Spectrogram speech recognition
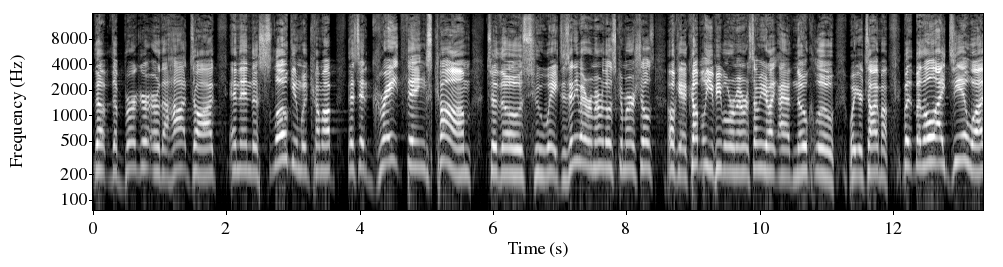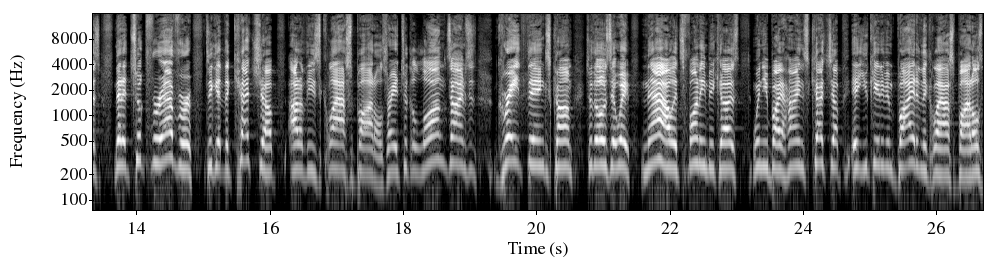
the, the burger or the hot dog. And then the slogan would come up that said, Great things come to those who wait. Does anybody remember those commercials? Okay, a couple of you people remember. Some of you are like, I have no clue what you're talking about. But, but the whole idea was that it took forever to get the ketchup out of these glass bottles, right? It took a long time since great things come to those that wait. Now, now it's funny because when you buy Heinz ketchup, it, you can't even buy it in the glass bottles.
